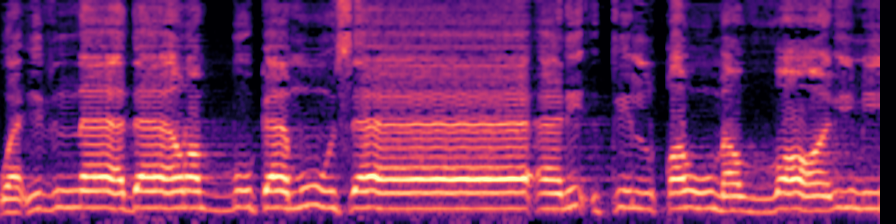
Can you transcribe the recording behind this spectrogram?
وإذ نادى ربك موسى أن ائت القوم الظالمين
